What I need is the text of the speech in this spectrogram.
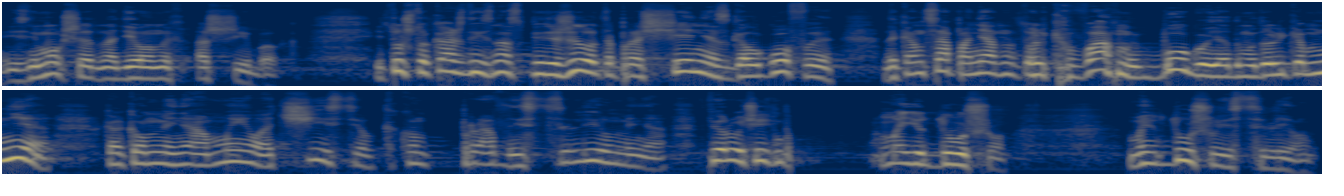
изнемогшие от наделанных ошибок. И то, что каждый из нас пережил это прощение с Голгофы, до конца понятно только вам и Богу, я думаю, только мне, как Он меня омыл, очистил, как Он, правда, исцелил меня. В первую очередь, мою душу. Мою душу исцелил.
